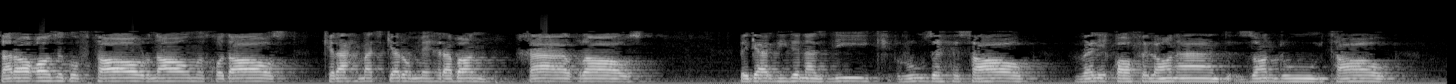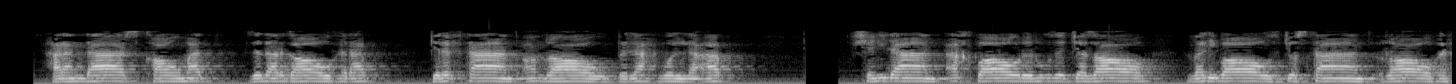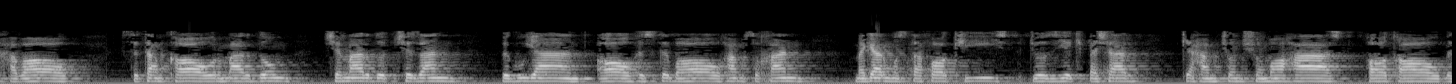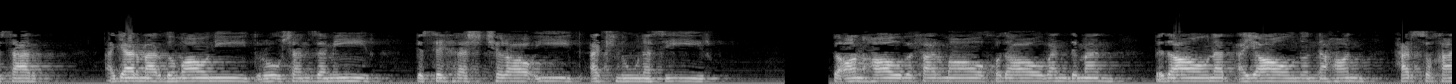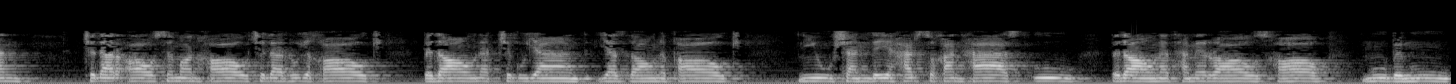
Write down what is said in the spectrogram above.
سرآغاز گفتار نام خداست که رحمتگر و مهربان خلق راست. بگردیده نزدیک روز حساب ولی قافلانند زان روی تاب. هر اندرس کامد ز درگاه رب گرفتند آن را به لهو و لعب شنیدند اخبار روز جزا ولی باز جستند راه هوا. ستمکار مردم چه مرد و چه زن بگویند آهسته با هم سخن مگر مصطفی کیست جز یک بشر که همچون شما هست پا تا به سر؟ اگر مردمانید روشن زمیر به سحرش چرایید اکنون اسیر؟ به آنها بفرما خداوند من بداند عیان و نهان هر سخن چه در آسمان ها چه در روی خاک بداند چه گویند یزدان پاک. نیوشنده هر سخن هست او بداند همه رازها مو به مو.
